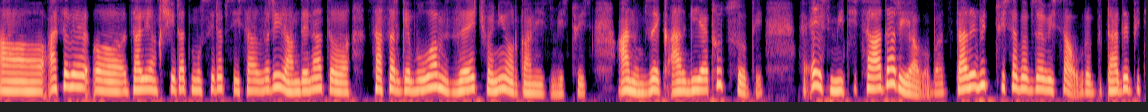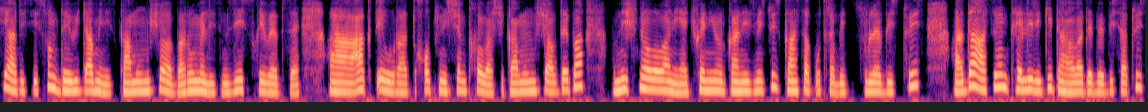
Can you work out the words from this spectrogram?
ასევე ძალიან ხშირად მუსირებს ის აზრი, რამდენად სასარგებლოა მზე ჩვენი ორგანიზმისთვის. ანუ მზე კარგია თუ ცუდი. ეს მითიცაა და რეალობაც. დადებით თვისებებზე ვისაუბრებ. დადებითი არის ის, რომ D ვიტამინის გამომუშავება, რომელიც მზის სხივებზე აქტიურად ყოფნის შემთხვევაში გამომუშავდება, მნიშვნელოვანია ჩვენი ორგანიზმისთვის, განსაკუთრებით ძვლებისთვის და ასევე მთელი რიგი დაავადებებისათვის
